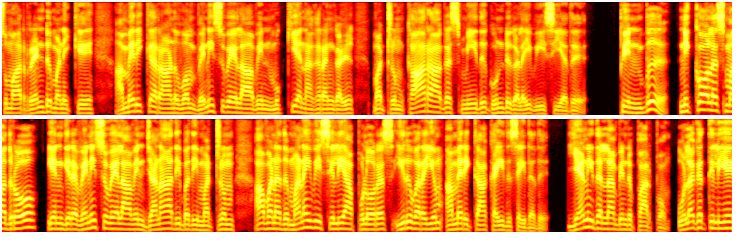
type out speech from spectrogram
சுமார் ரெண்டு மணிக்கு அமெரிக்க இராணுவம் வெனிசுவேலாவின் முக்கிய நகரங்கள் மற்றும் காராகஸ் மீது குண்டுகளை வீசியது. பின்பு நிக்கோலஸ் மதுரோ என்கிற வெனிசுவேலாவின் ஜனாதிபதி மற்றும் அவனது மனைவி சிலியா புளோரஸ் இருவரையும் அமெரிக்கா கைது செய்தது. ஏன் இதெல்லாம் என்று பார்ப்போம். உலகத்திலேயே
